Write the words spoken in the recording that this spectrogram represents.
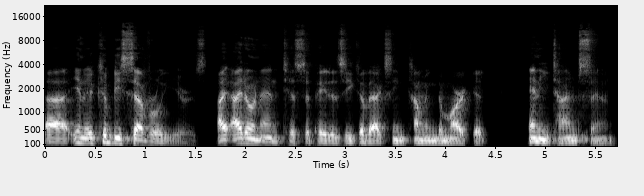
uh, you know, it could be several years. I, I don't anticipate a Zika vaccine coming to market anytime soon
